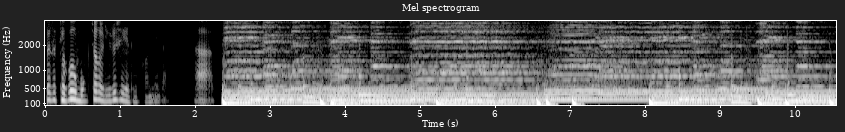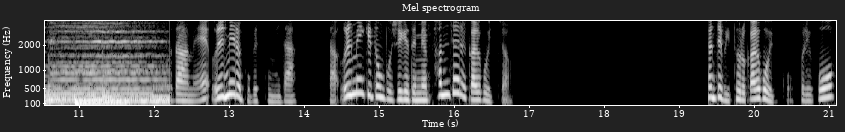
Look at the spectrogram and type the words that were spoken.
그래서 결국 목적을 이루시게 될 겁니다. 자. 그 다음에 을미를 보겠습니다. 자, 을미기둥 보시게 되면 편제를 깔고 있죠. 편제 미토를 깔고 있고 그리고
